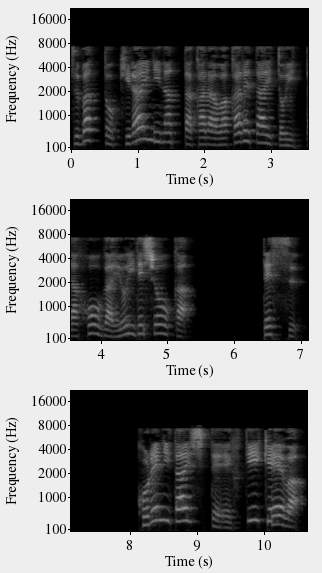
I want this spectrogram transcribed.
ズバッと嫌いになったから別れたいと言った方が良いでしょうか。です。これに対して FTK は、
